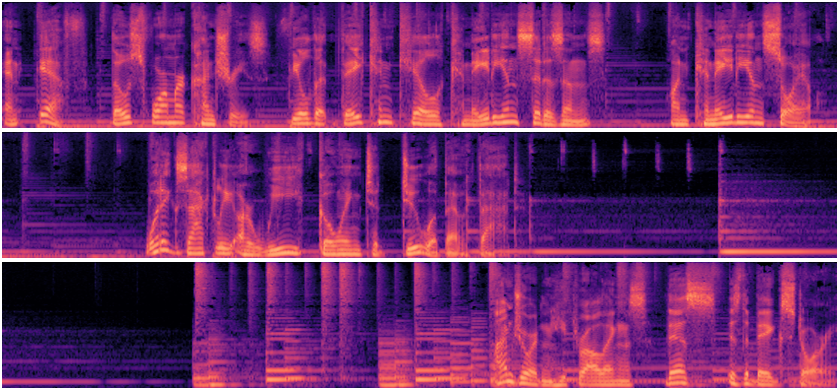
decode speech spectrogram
And if those former countries feel that they can kill Canadian citizens on Canadian soil, what exactly are we going to do about that? I'm Jordan Heath Rawlings. This is The Big Story.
